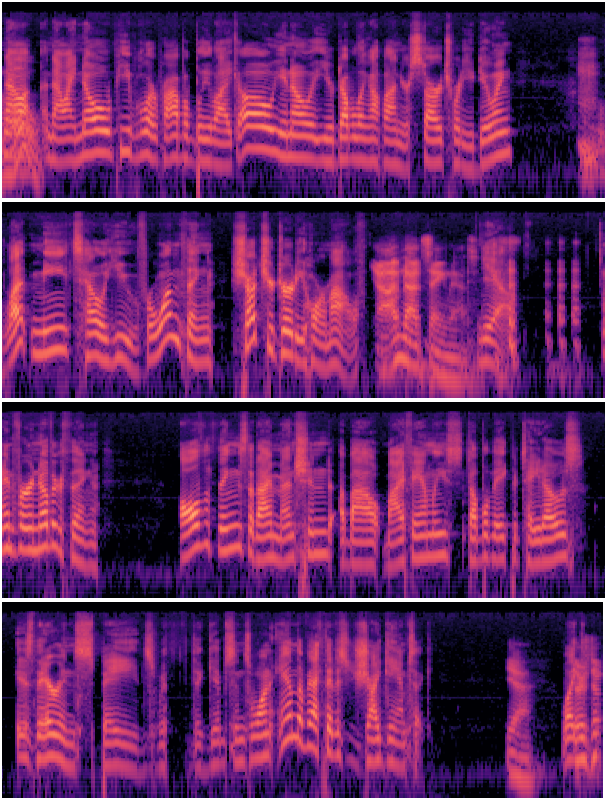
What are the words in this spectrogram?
Now, Oh. now I know people are probably like, "Oh, you know, you're doubling up on your starch. What are you doing?" Let me tell you, for one thing, shut your dirty whore mouth. Yeah, I'm not saying that. Yeah. and for another thing, all the things that I mentioned about my family's double baked potatoes is there in spades with the Gibson's one, and the fact that it's gigantic. Yeah. Like There's no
